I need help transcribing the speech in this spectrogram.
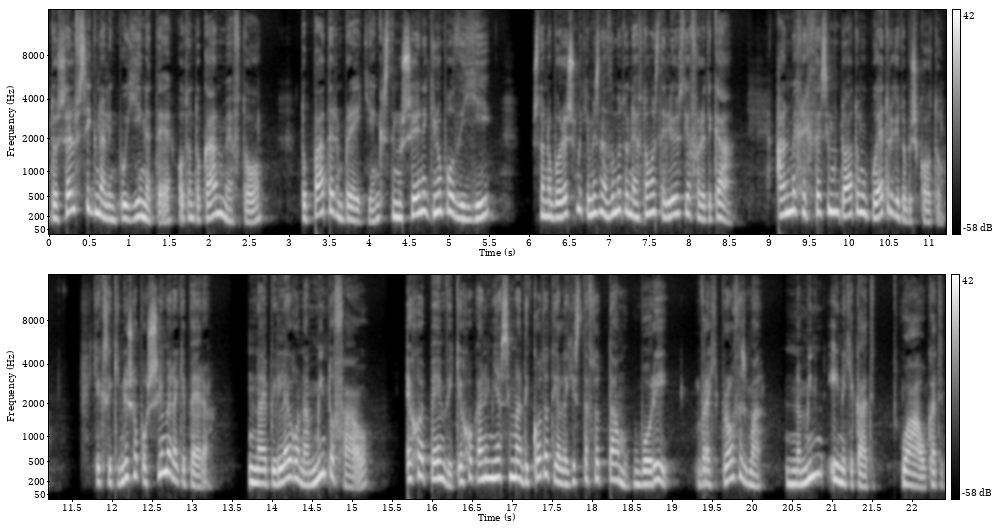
Το self-signaling που γίνεται όταν το κάνουμε αυτό, το pattern breaking, στην ουσία είναι εκείνο που οδηγεί στο να μπορέσουμε κι εμείς να δούμε τον εαυτό μας τελείως διαφορετικά αν μέχρι χθες ήμουν το άτομο που έτρωγε τον μπισκότο και ξεκινήσω από σήμερα και πέρα να επιλέγω να μην το φάω, έχω επέμβει και έχω κάνει μια σημαντικότατη αλλαγή στη ταυτότητά μου που μπορεί βραχυπρόθεσμα να μην είναι και κάτι wow, κάτι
